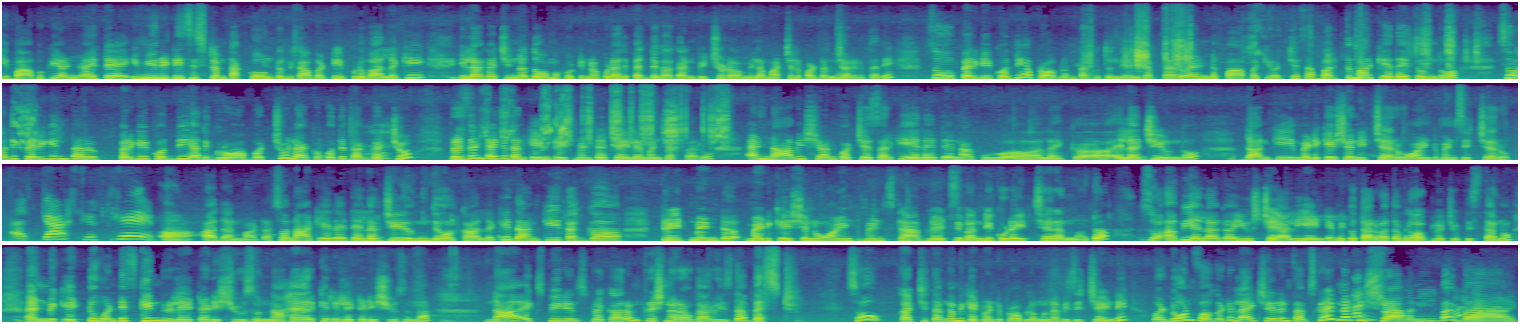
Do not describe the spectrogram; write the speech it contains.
ఈ బాబుకి అయితే ఇమ్యూనిటీ సిస్టమ్ తక్కువ ఉంటుంది కాబట్టి ఇప్పుడు వాళ్ళకి ఇలాగ చిన్న దోమ కుట్టినా కూడా అది పెద్దగా కనిపించడం ఇలా మచ్చలు పడడం జరుగుతుంది. సో పెరిగే కొద్దీ ఆ ప్రాబ్లం తగ్గుతుంది అని చెప్తారు. అండ్ పాపకి వచ్చేసి ఆ బర్త్ మార్క్ ఏదైతే ఉందో సో అది పెరిగిన తర్వాత పెరిగే కొద్దీ అది గ్రో అవ్వచ్చు లేకపోతే తగ్గచ్చు. ప్రజెంట్ అయితే దానికి ఏం ట్రీట్మెంట్ చేయలేమని చెప్పారు. అండ్ నా విషయానికి వచ్చేసరికి ఏదైతే నాకు లైక్ ఎలర్జీ ఉందో దానికి మెడికేషన్ ఇచ్చారు ఆయింట్మెంట్స్ ఇచ్చారు. అదనమాట సో నాకు ఏదైతే ఎలర్జీ ఉందో కాళ్ళకి దానికి తగ్గ ట్రీట్మెంట్ మెడికేషన్ ఆయింట్మెంట్స్ టాబ్లెట్స్ ఇవన్నీ కూడా ఇచ్చారనమాట సో అవి ఎలాగ యూస్ చేయాలి ఏంటి మీకు తర్వాత వ్లాగ్లో చూపిస్తాను. అండ్ మీకు ఎటువంటి స్కిన్ రిలేటెడ్ ఇష్యూస్ ఉన్నా హెయిర్కి రిలేటెడ్ ఇష్యూస్ ఉన్నా నా ఎక్స్పీరియన్స్ ప్రకారం కృష్ణరావు గారు ఇస్ ద బెస్ట్ సో ఖచ్చితంగా మీకు ఎటువంటి ప్రాబ్లం ఉన్నా విజిట్ చేయండి. But don't forget like share and subscribe నటి శ్రావణి. Bye bye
